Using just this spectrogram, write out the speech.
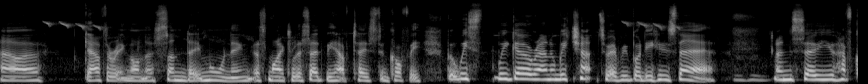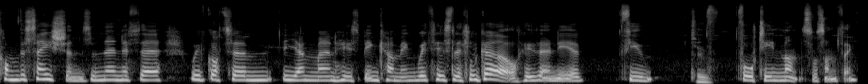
our gathering on a Sunday morning, as Michael has said, we have toast and coffee, but we we go around and we chat to everybody who's there, mm-hmm. and so you have conversations. And then if there, we've got um, a young man who's been coming with his little girl, who's only a few, Two. 14 months or something,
